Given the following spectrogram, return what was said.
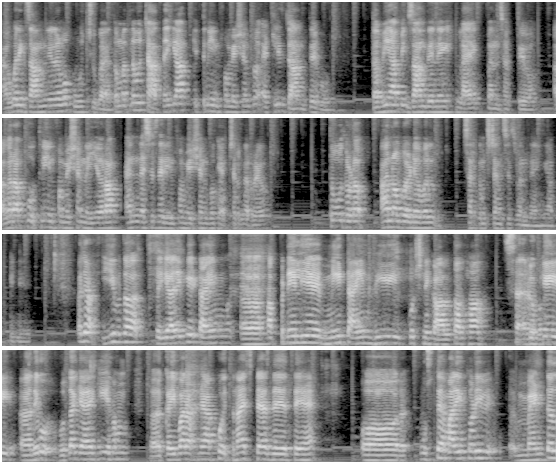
अगर एग्जामिनर वो पूछ चुका है तो मतलब वो चाहता है कि आप इतनी इन्फॉर्मेशन तो एटलीस्ट जानते हो तभी आप एग्ज़ाम देने लायक बन सकते हो अगर आपको उतनी इन्फॉर्मेशन नहीं है और आप अननेसेसरी इन्फॉर्मेशन को कैप्चर कर रहे हो तो वो थोड़ा अनअवॉइडेबल सर्कमस्टेंसेस बन जाएँगे आपके लिए। अच्छा ये बता तैयारी के टाइम अपने लिए मी टाइम भी कुछ निकालता था? क्योंकि देखो होता क्या है कि हम कई बार अपने आप को इतना स्ट्रेस दे देते हैं और उससे हमारी थोड़ी मेंटल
